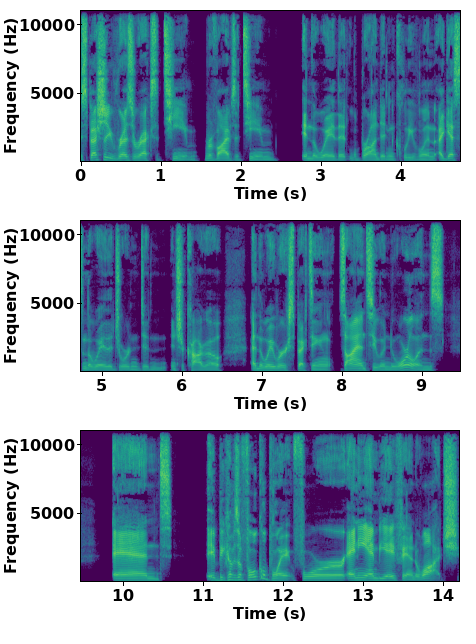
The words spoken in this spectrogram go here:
especially resurrects a team, revives a team in the way that LeBron did in Cleveland, I guess in the way that Jordan did in, Chicago, and the way we're expecting Zion to in New Orleans. And it becomes a focal point for any NBA fan to watch,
